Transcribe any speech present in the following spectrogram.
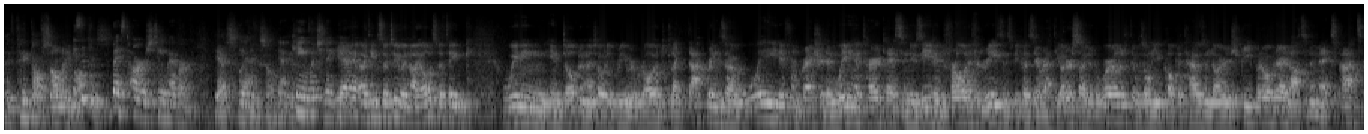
they've ticked off so many boxes. Is it the best Irish team ever? Yes, yeah. I think so. Yeah, yeah. Cian, what do you think? Yeah, I think so too. And I also think winning in Dublin, I totally agree with Rod. Like that brings a way different pressure than winning a third test in New Zealand for all different reasons. Because they were at the other side of the world. There was only a couple of thousand Irish people over there, lots of them expats.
